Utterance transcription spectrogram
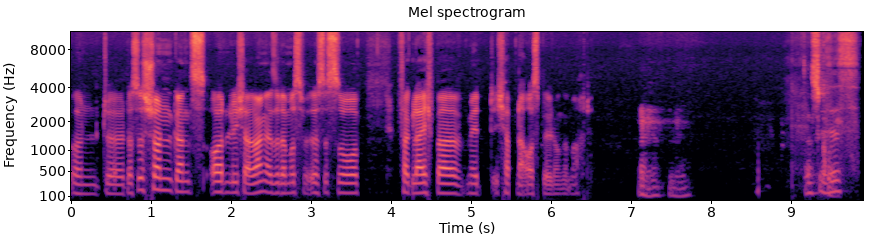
Und äh, das ist schon ein ganz ordentlicher Rang. Also da muss, das ist so vergleichbar mit, ich habe eine Ausbildung gemacht. Mhm, mh. Das ist cool. Das ist,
